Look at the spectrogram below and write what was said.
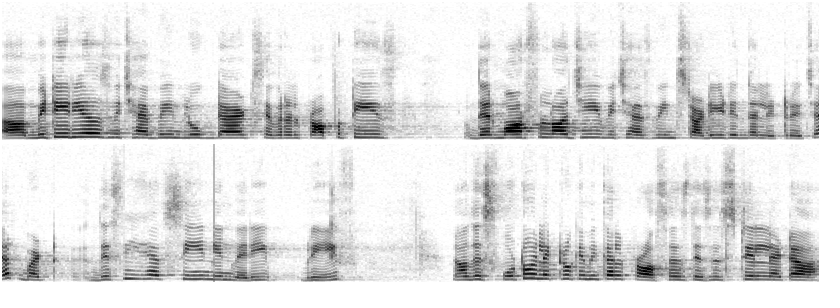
uh, materials which have been looked at several properties their morphology which has been studied in the literature but this we have seen in very brief. Now this photoelectrochemical process this is still at a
